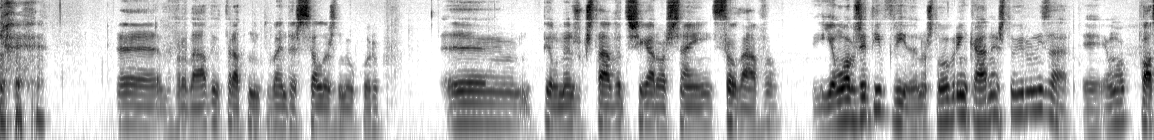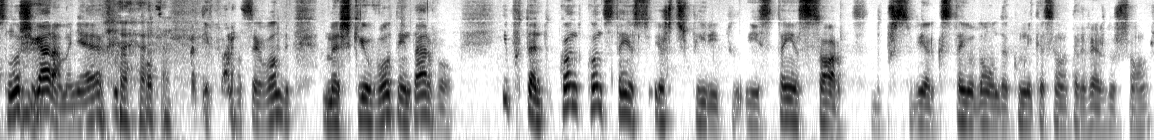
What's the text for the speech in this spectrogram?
uh, de verdade, eu trato muito bem das células do meu corpo. Uh, pelo menos gostava de chegar aos 100 saudável, e é um objetivo de vida, não estou a brincar nem estou a ironizar. É, é posso não chegar amanhã, posso mas que eu vou tentar, vou. E, portanto, quando, quando se tem este espírito e se tem a sorte de perceber que se tem o dom da comunicação através dos sons,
